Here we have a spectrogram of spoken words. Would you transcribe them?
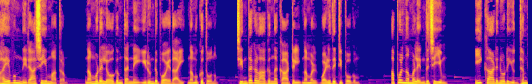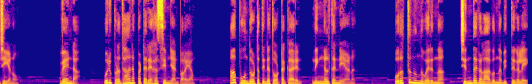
ഭയവും നിരാശയും മാത്രം നമ്മുടെ ലോകം തന്നെ ഇരുണ്ടുപോയതായി നമുക്ക് തോന്നും. ചിന്തകളാകുന്ന കാട്ടിൽ നമ്മൾ വഴിതെറ്റിപ്പോകും. അപ്പോൾ നമ്മൾ എന്തു ചെയ്യും? ഈ കാടിനോട് യുദ്ധം ചെയ്യണോ? വേണ്ട. ഒരു പ്രധാനപ്പെട്ട രഹസ്യം ഞാൻ പറയാം. ആ പൂന്തോട്ടത്തിന്റെ തോട്ടക്കാരൻ നിങ്ങൾ തന്നെയാണ്. പുറത്തുനിന്ന് വരുന്ന ചിന്തകളാകുന്ന വിത്തുകളെ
